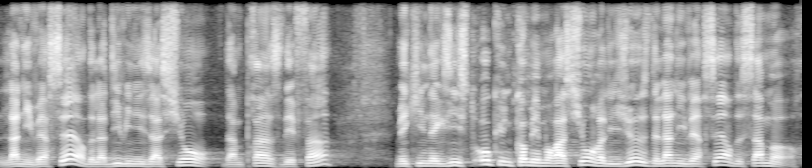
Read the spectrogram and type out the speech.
l'anniversaire de la divinisation d'un prince défunt, mais qu'il n'existe aucune commémoration religieuse de l'anniversaire de sa mort.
